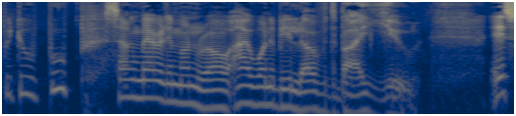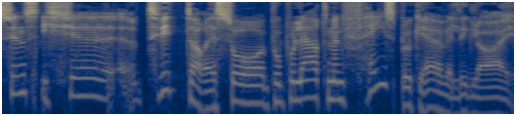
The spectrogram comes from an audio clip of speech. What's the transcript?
Boop-a-doop-boop, sang Marilyn Monroe, I Wanna Be Loved By You. Jeg syns ikke Twitter er så populært, men Facebook er jeg veldig glad i.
